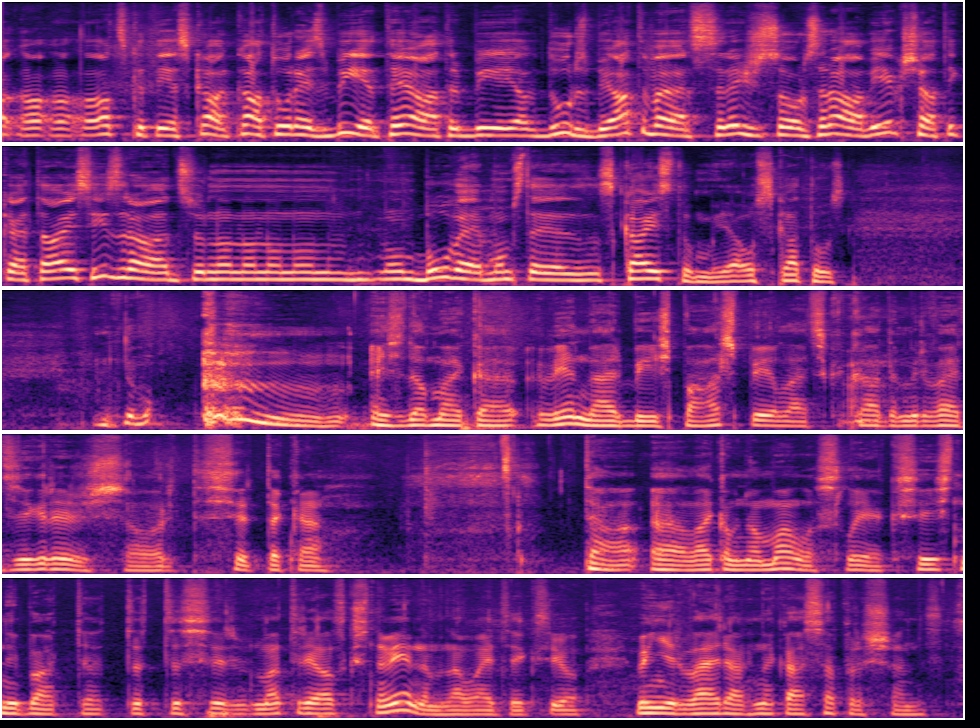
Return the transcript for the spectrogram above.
atskaties, kā, kā toreiz bija teātris, bija durvis bija atvērts, režisors rāva iekšā, tikai taisa izrādes un, un, un, un, un būvēja mums te skaistumu jau uz skatuves. Nu, es domāju, ka vienmēr bijis pārspīlēts, ka kādam ir vajadzīgi režisori. Tas ir tā kā tā laikam no malas liekas. Īstenībā tā, tā, tas ir materiāls, kas nevienam nav vajadzīgs, jo viņi ir vairāk nekā saprašanas.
